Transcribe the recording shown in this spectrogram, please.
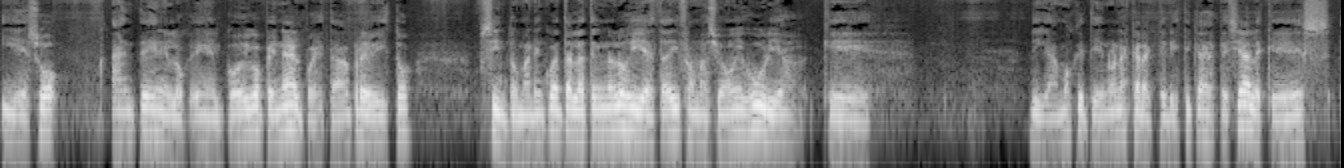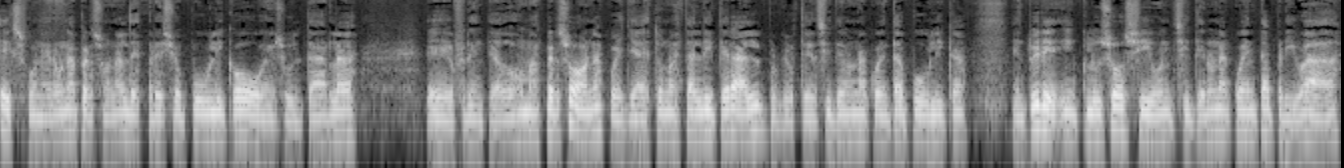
y eso antes en el, en el Código Penal pues estaba previsto sin tomar en cuenta la tecnología, esta difamación o injuria que digamos que tiene unas características especiales, que es exponer a una persona al desprecio público o insultarla eh, frente a dos o más personas, pues ya esto no es tan literal, porque usted si tiene una cuenta pública en Twitter, incluso si, si tiene una cuenta privada,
